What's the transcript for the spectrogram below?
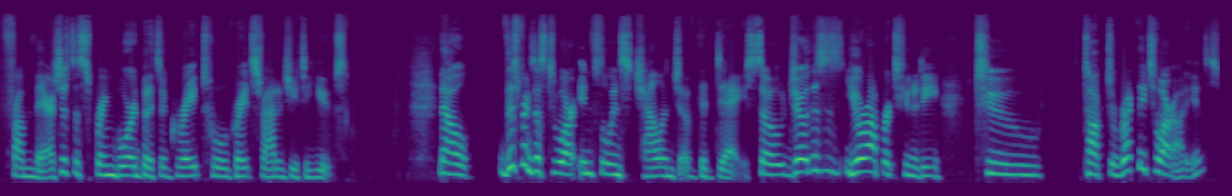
from there. It's just a springboard, but it's a great tool, great strategy to use. Now, this brings us to our influence challenge of the day. So, Joe, this is your opportunity to talk directly to our audience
